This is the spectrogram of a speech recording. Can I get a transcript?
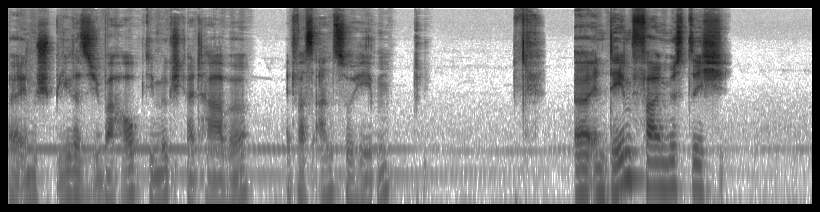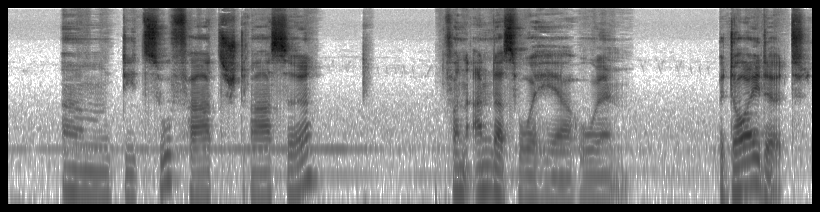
äh, im Spiel, dass ich überhaupt die Möglichkeit habe, etwas anzuheben. Äh, in dem Fall müsste ich ähm, die Zufahrtsstraße von anderswoher holen. Bedeutet,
